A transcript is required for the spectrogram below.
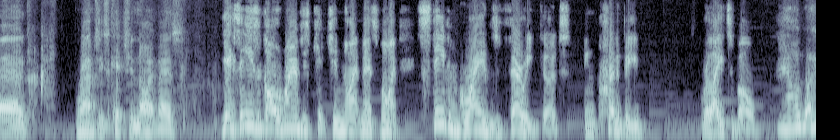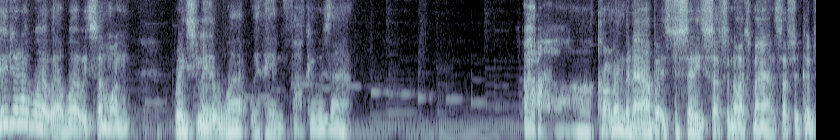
uh, Ramsay's Kitchen Nightmares. Yes, it is got a Ramsay's Kitchen Nightmares vibe. Stephen Graham's very good, incredibly relatable. Yeah. I, who did I work with? I worked with someone recently that worked with him. Fuck, who was that? Oh, I can't remember now, but it's just said he's such a nice man, such a good.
